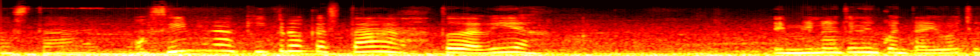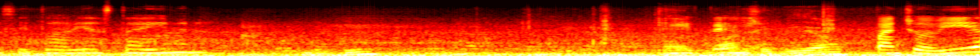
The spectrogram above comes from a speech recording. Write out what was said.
No. Está. O sí, mira, aquí creo que está todavía. En 1958, sí, todavía está ahí, mira. Te- Pancho Villa. Pancho Villa.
